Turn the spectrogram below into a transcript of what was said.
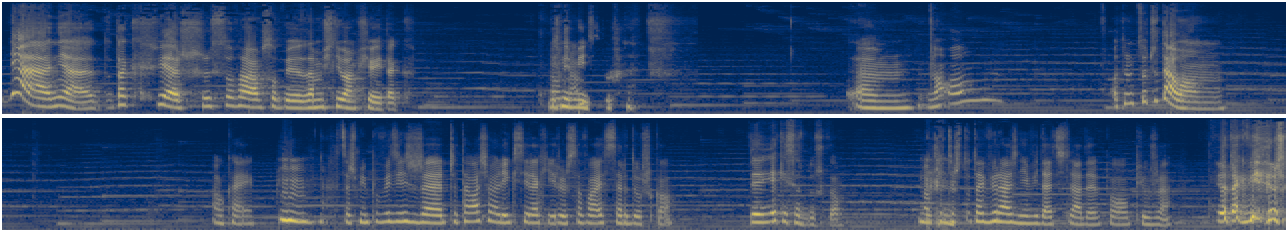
nie, nie, tak wiesz, rysowałam sobie, zamyśliłam się i tak w innym miejscu. Em, no o, o tym, co czytałam. Okej. Chcesz mi powiedzieć, że czytałaś o eliksirach i rysowałaś serduszko. Y, Jakie serduszko? No przecież tutaj wyraźnie widać ślady po piórze. Ja tak wiesz,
